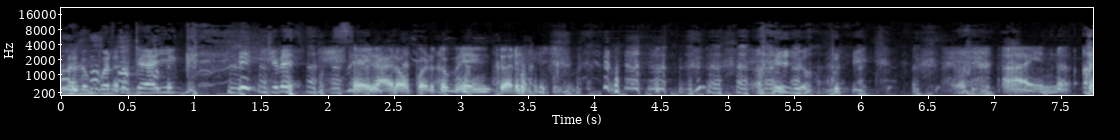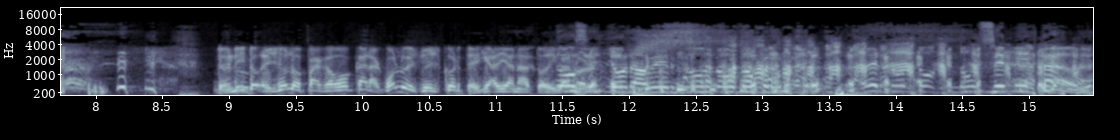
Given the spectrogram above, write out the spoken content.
El aeropuerto que hay en, Crespo. el aeropuerto que hay en Crespo. Ay, no. Don Nito, ¿eso lo pagó Caracol o eso es cortesía de Anato? No, señor, a ver, no, no, no, pero, a ver, no, se meta,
